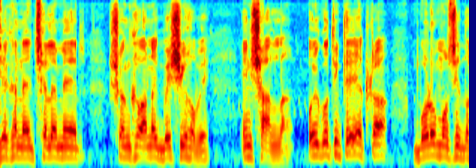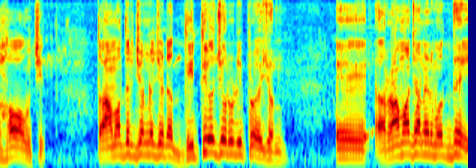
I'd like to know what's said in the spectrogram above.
যেখানে ছেলে মেয়ের সংখ্যা অনেক বেশি হবে, ইনশাআল্লাহ। ওই গতিতে একটা বড় মসজিদ হওয়া উচিত। তো আমাদের জন্য যেটা দ্বিতীয় জরুরি প্রয়োজন এই রামাজানের মধ্যেই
